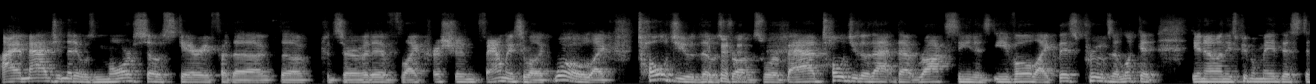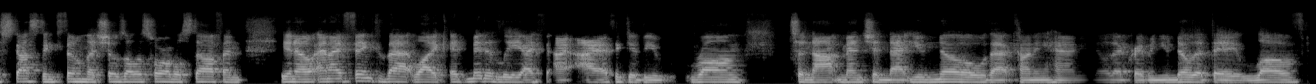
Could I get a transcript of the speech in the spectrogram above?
I imagine that it was more so scary for the the conservative, like Christian families who were like, whoa, like told you those drugs were bad, told you that that rock scene is evil. Like this proves that look at, you know, and these people made this disgusting film that shows all this horrible stuff. And, you know, and I think think that, like, admittedly, I, I, I think it'd be wrong to not mention that you know that Cunningham, you know that Craven, you know that they loved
